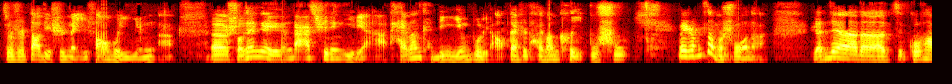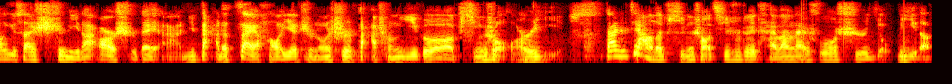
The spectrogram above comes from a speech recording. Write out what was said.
就是到底是哪一方会赢啊？呃，首先可以跟大家确定一点啊，台湾肯定赢不了，但是台湾可以不输。为什么这么说呢？人家的国防预算是你的二十倍啊，你打的再好也只能是打成一个平手而已。但是这样的平手其实对台湾来说是有利的。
